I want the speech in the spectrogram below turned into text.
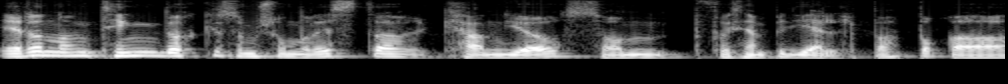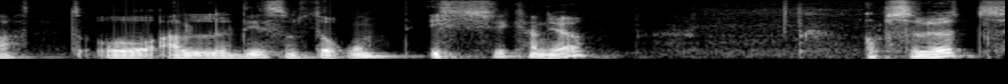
Er det noen ting dere som journalister kan gjøre som f.eks. hjelpeapparat og alle de som står rundt, ikke kan gjøre? Absolutt.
